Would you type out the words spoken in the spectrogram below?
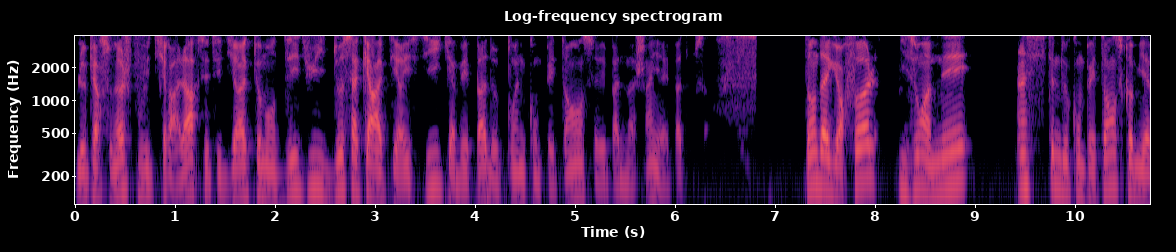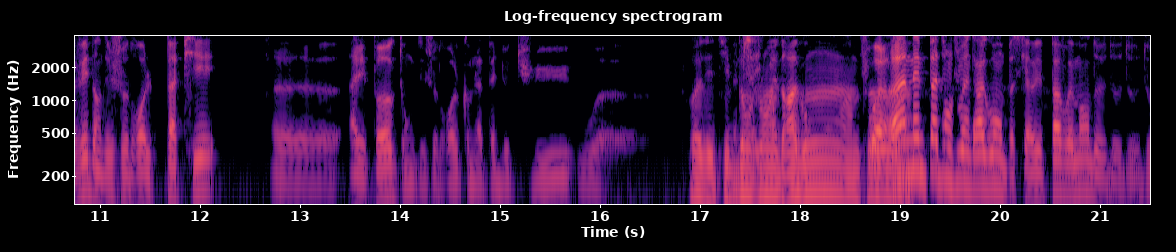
le personnage pouvait tirer à l'arc, c'était directement déduit de sa caractéristique, il n'y avait pas de point de compétence, il n'y avait pas de machin, il n'y avait pas tout ça. Dans Daggerfall, ils ont amené un système de compétences comme il y avait dans des jeux de rôle papier euh, à l'époque, donc des jeux de rôle comme l'appel de Cthulhu ou euh, Ouais, des types Même donjons et dragons, un peu. voilà. Ah, euh, même pas Donjons et Dragons parce qu'il n'y avait pas vraiment de, de, de, de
